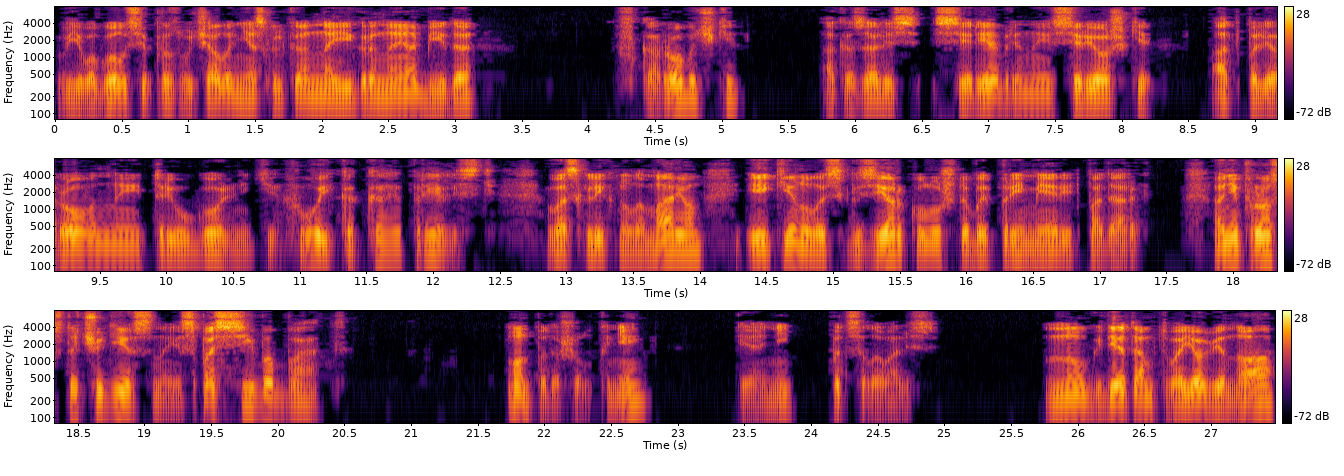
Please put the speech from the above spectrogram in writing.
В его голосе прозвучала несколько наигранная обида. В коробочке оказались серебряные сережки, отполированные треугольники. «Ой, какая прелесть!» — воскликнула Марион и кинулась к зеркалу, чтобы примерить подарок. «Они просто чудесные! Спасибо, Бат!» Он подошел к ней, и они поцеловались. «Ну, где там твое вино?»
